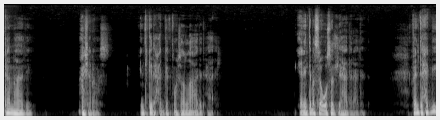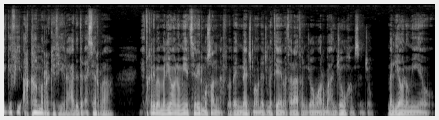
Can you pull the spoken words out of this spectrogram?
كم هذه؟ عشرة بس. انت كده حققت ما شاء الله عدد هائل. يعني انت بس لو وصلت لهذا العدد. فانت حقيقة في أرقام مرة كثيرة عدد الأسرة. يعني تقريبا مليون ومية سرير مصنف ما بين نجمة ونجمتين وثلاث نجوم واربع نجوم وخمس نجوم. مليون ومية و...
